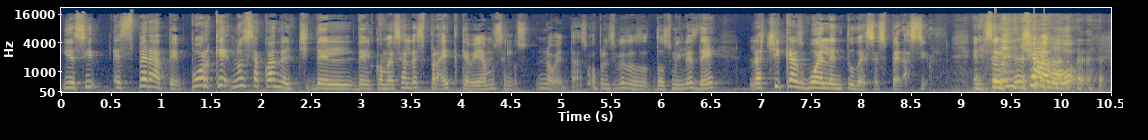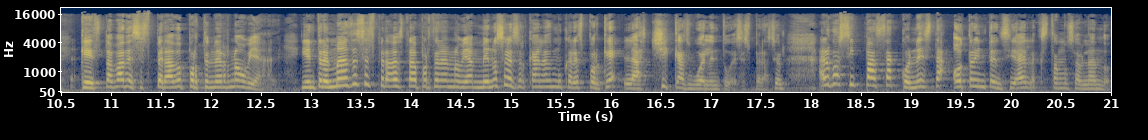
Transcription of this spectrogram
y decir, espérate, porque no se acuerdan del, del, del comercial de Sprite que veíamos en los 90s o principios de los 2000 de las chicas huelen tu desesperación. Entonces era un chavo que estaba desesperado por tener novia. Y entre más desesperado estaba por tener novia, menos se le acercaban las mujeres porque las chicas huelen tu desesperación. Algo así pasa con esta otra intensidad de la que estamos hablando.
